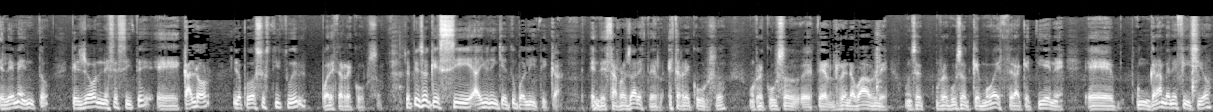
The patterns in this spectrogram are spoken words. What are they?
elemento que yo necesite calor y lo puedo sustituir por este recurso. Yo pienso que si hay una inquietud política en desarrollar este, este recurso, un recurso este, renovable, un, recurso que muestra que tiene eh, un gran beneficio,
